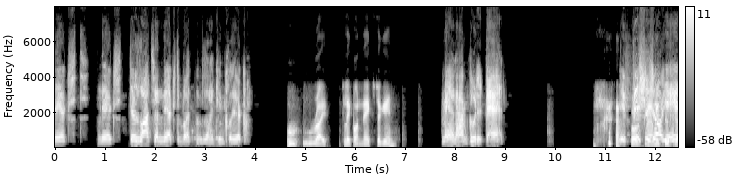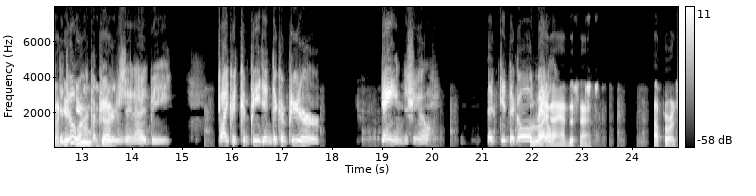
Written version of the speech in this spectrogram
next, next. There's lots of next buttons I can click. Right. Click on next again. Man, I'm good at that. If course, this is all you had gonna do on done. computers, then I'd be. I could compete in the computer games, you know. That get the gold Right, medal. I understand. Of course.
